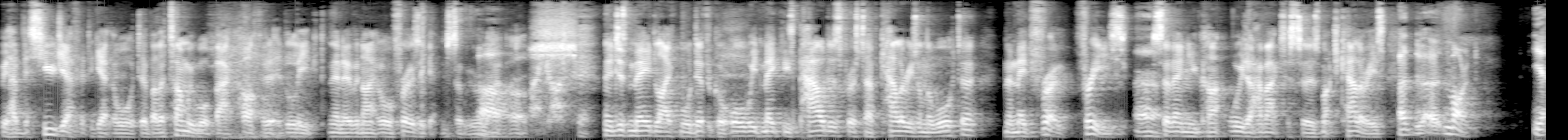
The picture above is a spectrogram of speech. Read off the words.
we had this huge effort to get the water. By the time we walked back, half of it had leaked. And then overnight, it all froze again. So we were like, oh my gosh. And it just made life more difficult. Or we'd make these powders for us to have calories on the water, and then they'd fro- freeze. So then you can't, we don't have access to as much calories. But uh, Mark, yeah,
